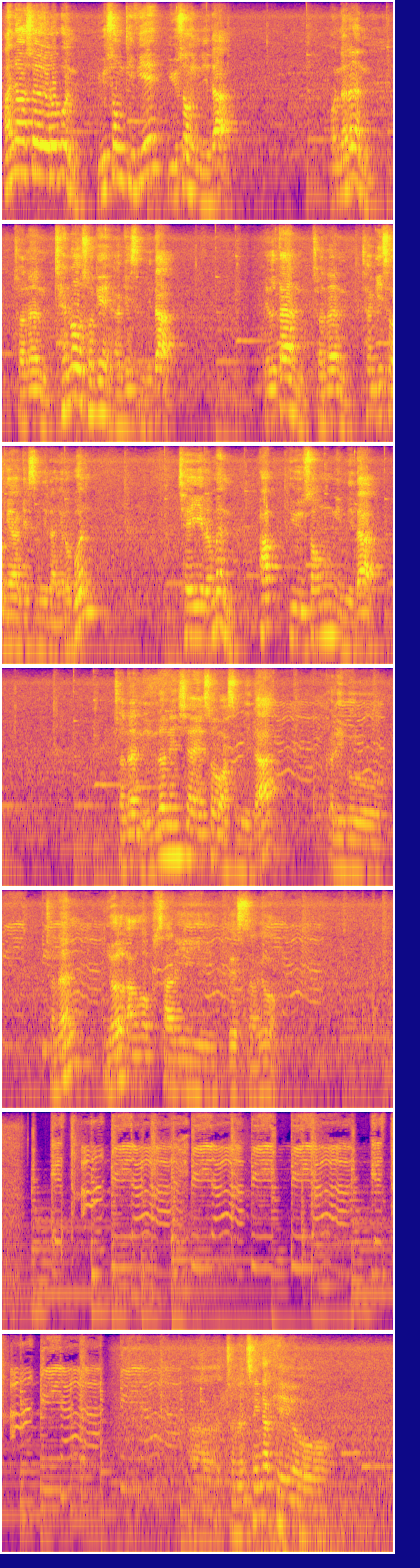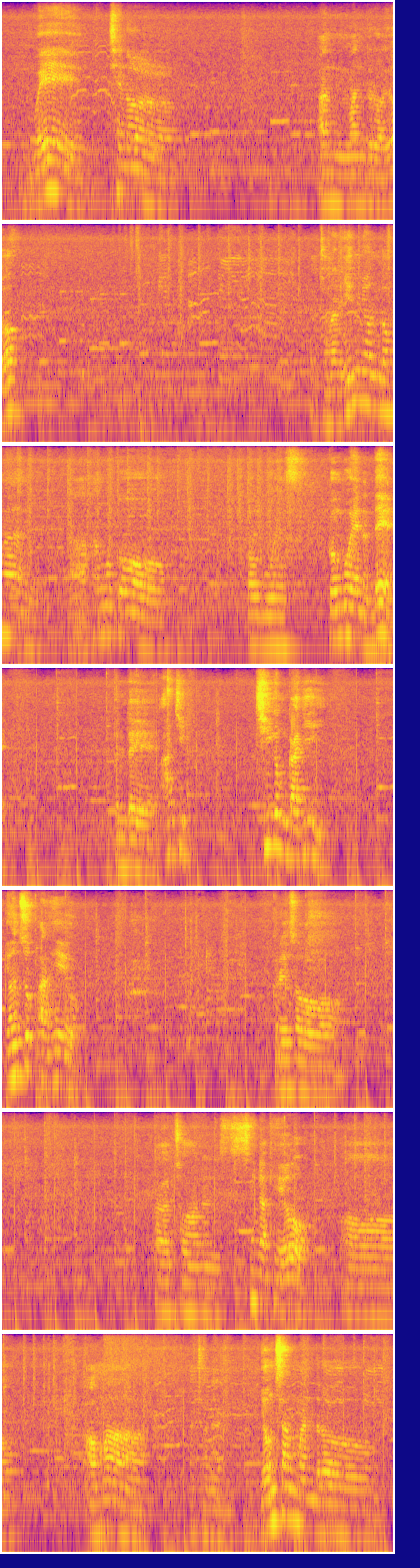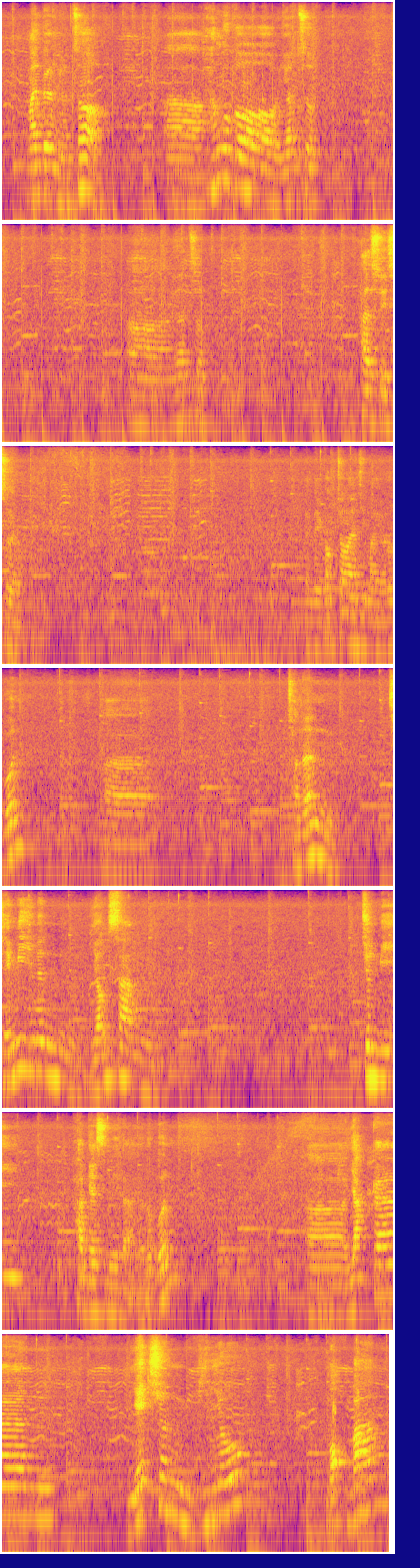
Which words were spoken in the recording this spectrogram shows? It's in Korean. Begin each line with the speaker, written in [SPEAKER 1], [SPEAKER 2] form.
[SPEAKER 1] 안녕하세요 여러분. 유성TV의 유성입니다. 오늘은 저는 채널 소개하겠습니다. 일단 저는 자기소개 하겠습니다 여러분. 제 이름은 박유성입니다. 저는 인도네시아에서 왔습니다. 그리고 저는 19살이 됐어요 아, 저는 생각해요. 왜 채널 안 만들어요? 저는 1년 동안 아, 한국어 공부했, 공부했는데 근데 아직 지금까지 연습 안 해요. 그래서 아, 저는 생각해요. 어, 아마 저는 영상 만들어 만들면서 어, 한국어 연습 어, 연습 할 수 있어요. 근데 걱정하지 마 여러분. 어, 저는 재미있는 영상 준비하겠습니다, 여러분. 아, 약간 리액션 비디오, 먹방,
